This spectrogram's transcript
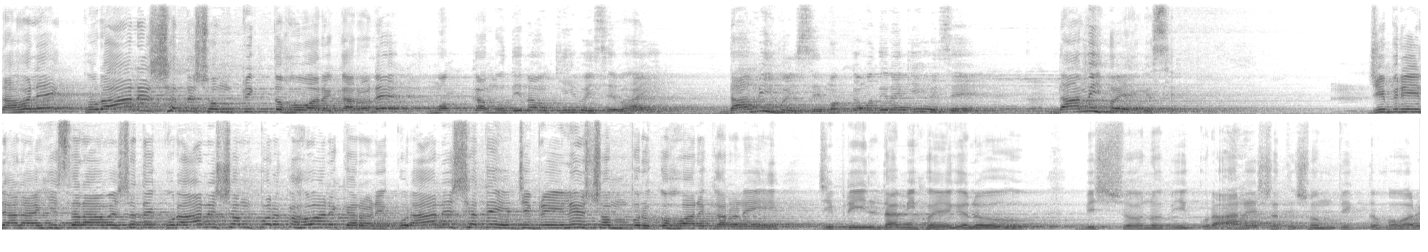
তাহলে কোরআনের সাথে সম্পৃক্ত হওয়ার কারণে মক্কা, মদিনাও কি হয়েছে ভাই? দামি হয়েছে। মক্কা, মদিনা কি হয়েছে? দামি হয়ে গেছে। জিব্রিল সালামের সাথে কোরআনের সম্পর্ক হওয়ার কারণে, কোরআনের সাথে জিবরিলের সম্পর্ক হওয়ার কারণে জিবরিল দামি হয়ে গেল। বিশ্ব নবী কোরআনের সাথে সম্পৃক্ত হওয়ার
